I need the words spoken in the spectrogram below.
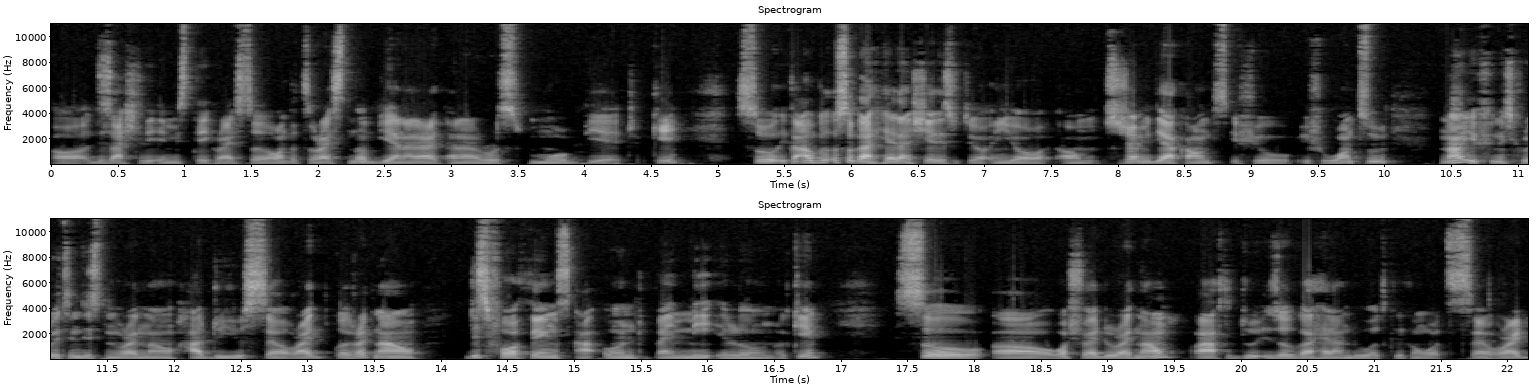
uh, this is actually a mistake, right? So I wanted to write snow beard and I write and I wrote small beard. Okay, so you can also go ahead and share this with your in your um social media accounts if you if you want to. Now you finish creating this thing right now. How do you sell, right? Because right now these four things are owned by me alone. Okay, so uh, what should I do right now? I have to do is just go ahead and do what click on what sell, right?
